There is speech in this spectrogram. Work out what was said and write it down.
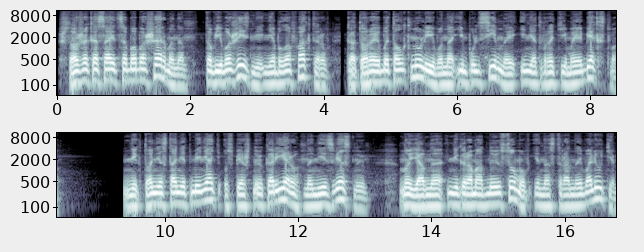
что же касается Боба Шермана, то в его жизни не было факторов, которые бы толкнули его на импульсивное и неотвратимое бегство. Никто не станет менять успешную карьеру на неизвестную, но явно не громадную сумму в иностранной валюте,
